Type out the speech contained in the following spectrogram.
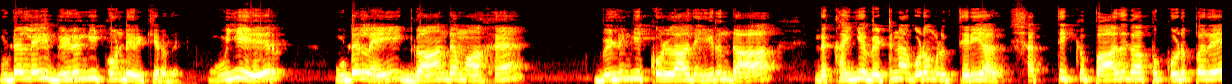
உடலை விழுங்கி கொண்டு இருக்கிறது உயிர் உடலை காந்தமாக விழுங்கி கொள்ளாது இருந்தா இந்த கையை வெட்டினா கூட உங்களுக்கு தெரியாது. சக்திக்கு பாதுகாப்பு கொடுப்பதே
